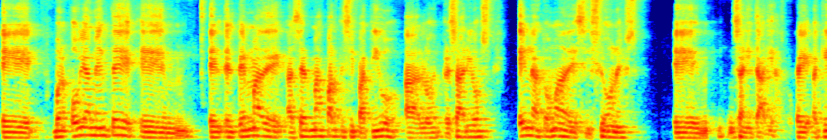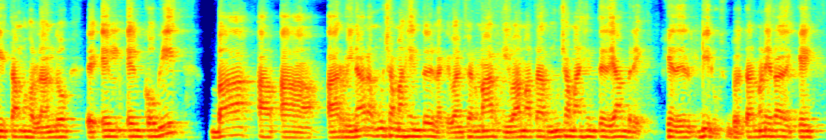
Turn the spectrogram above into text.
eh, bueno, obviamente eh, el, tema de hacer más participativos a los empresarios en la toma de decisiones eh, sanitarias. Aquí estamos hablando, el, el, COVID va a, arruinar a mucha más gente de la que va a enfermar y va a matar mucha más gente de hambre que del virus. De tal manera de que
